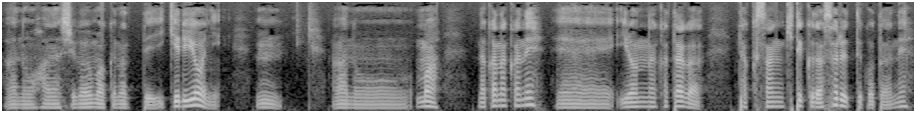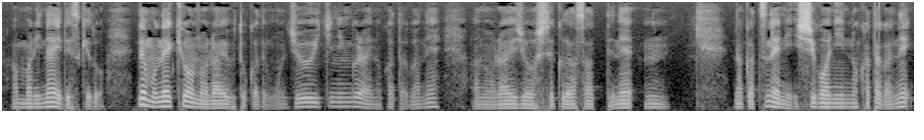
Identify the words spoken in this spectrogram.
あの、お話が上手くなっていけるように、うん、あのー、まあ、なかなかね、えー、いろんな方がたくさん来てくださるってことはね、あんまりないですけど、でもね、今日のライブとかでも11人ぐらいの方がね、あの、来場してくださってね、うん。なんか常に4、5人の方がね、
